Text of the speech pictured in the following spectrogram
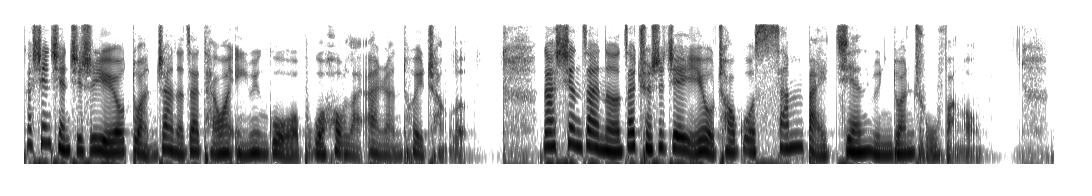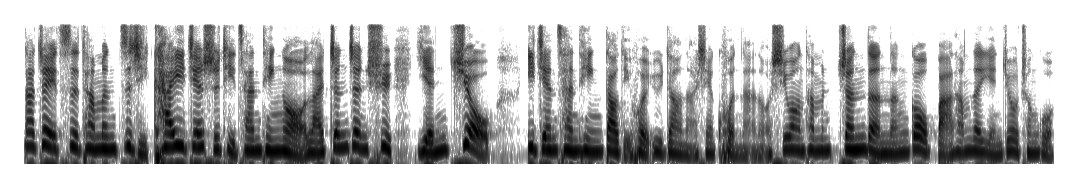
那先前其实也有短暂的在台湾营运过，不过后来黯然退场了。那现在呢，在全世界也有超过三百间云端厨房哦。那这一次他们自己开一间实体餐厅哦，来真正去研究一间餐厅到底会遇到哪些困难哦。希望他们真的能够把他们的研究成果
